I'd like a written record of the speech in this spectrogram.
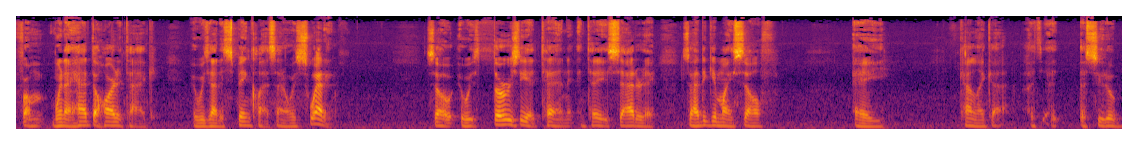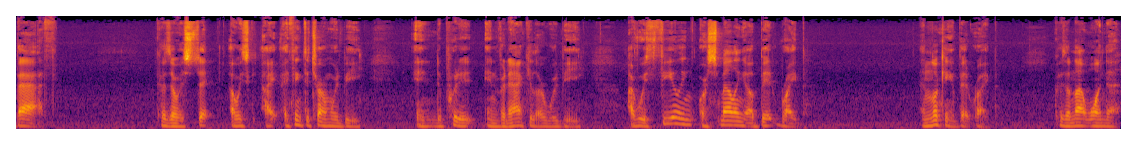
from when I had the heart attack, it was at a spin class and I was sweating. So it was Thursday at 10, and today is Saturday. So I had to give myself a kind of like a, a, a pseudo bath because I was, I was, I, I think the term would be, and to put it in vernacular, would be I was feeling or smelling a bit ripe and looking a bit ripe because I'm not one to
